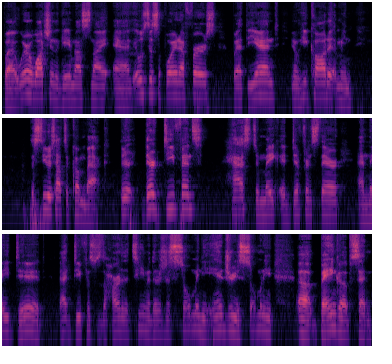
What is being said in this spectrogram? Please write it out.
But we were watching the game last night, and it was disappointing at first. But at the end, you know, he caught it. I mean, the Steelers have to come back. Their their defense has to make a difference there, and they did. That defense was the heart of the team, and there's just so many injuries, so many uh, bang ups, and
